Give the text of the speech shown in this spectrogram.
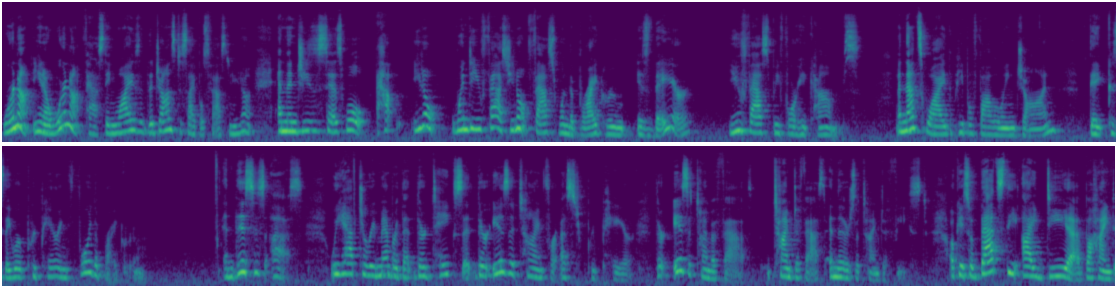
we're not you know we're not fasting. Why is it that john's disciples fast and you don't? And then jesus says well how you don't when do you fast? You don't fast when the bridegroom is there. You fast before he comes. And that's why the people following john because they, they were preparing for the bridegroom. And this is us we have to remember that there takes a, there is a time for us to prepare. There is a time of fast, time to fast, and there's a time to feast. Okay, so that's the idea behind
